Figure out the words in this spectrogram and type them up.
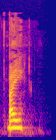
Bye.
